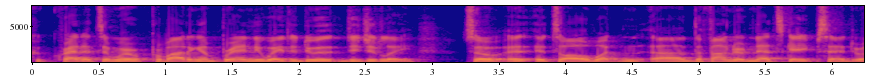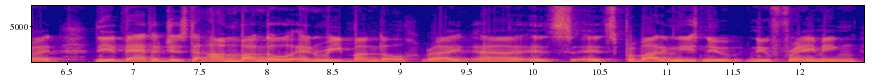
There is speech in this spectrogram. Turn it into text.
c- credits, and we're providing a brand new way to do it digitally. So it's all what uh, the founder of Netscape said, right? The advantage is to unbundle and rebundle, right? Uh, it's it's providing these new new framing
